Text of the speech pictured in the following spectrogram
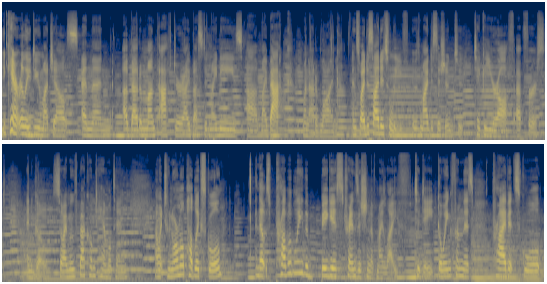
you can't really do much else. And then about a month after I busted my knees, uh, my back went out of line. And so I decided to leave. It was my decision to take a year off at first and go. So I moved back home to Hamilton I went to a normal public school, and that was probably the biggest transition of my life to date, going from this private school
